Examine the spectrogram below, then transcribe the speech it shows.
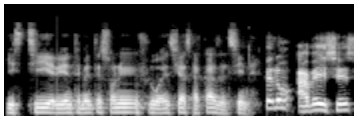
y sí, evidentemente son influencias acá del cine. Pero a veces,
